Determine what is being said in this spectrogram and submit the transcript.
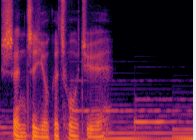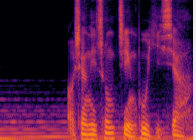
甚至有个错觉，好像你从颈部以下。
